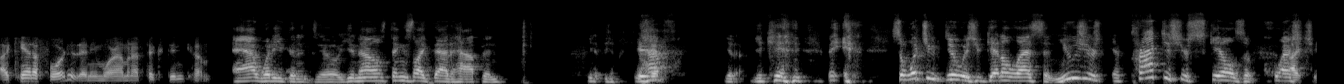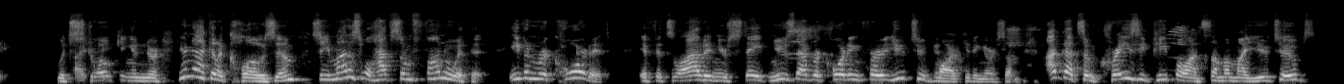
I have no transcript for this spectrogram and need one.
I can't afford it anymore. I'm on a fixed income. Ah, what are you going to do? You know, things like that happen. You, you- you have, you know, you can't. So what you do is you get a lesson. Use your, practice your skills of question with stroking and ner- You're not going to close them. So you might as well have some fun with it. Even record it if it's allowed in your state and use that recording for YouTube marketing or something. I've got some crazy people on some of my YouTubes.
